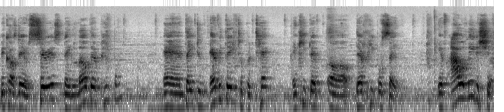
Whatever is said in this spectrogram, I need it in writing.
because they're serious. They love their people, and they do everything to protect and keep their uh, their people safe. If our leadership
